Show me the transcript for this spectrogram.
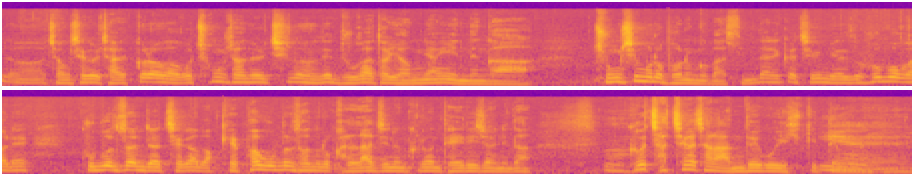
어, 정책을 잘 끌어가고 총선을 치르는데 누가 더 역량이 있는가 중심으로 보는 것 같습니다. 그러니까 지금 예를 들어 후보 간의 구분선 자체가 막 개파 구분선으로 갈라지는 그런 대리전이다. 어. 그것 자체가 잘 안 되고 있기 예. 때문에 예.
